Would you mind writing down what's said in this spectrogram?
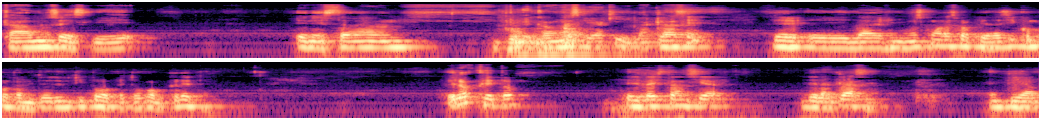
Cada uno se describe en esta, cada uno describe aquí. La clase eh, la definimos como las propiedades y comportamientos de un tipo de objeto concreto. El objeto es la instancia de la clase. Entidad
